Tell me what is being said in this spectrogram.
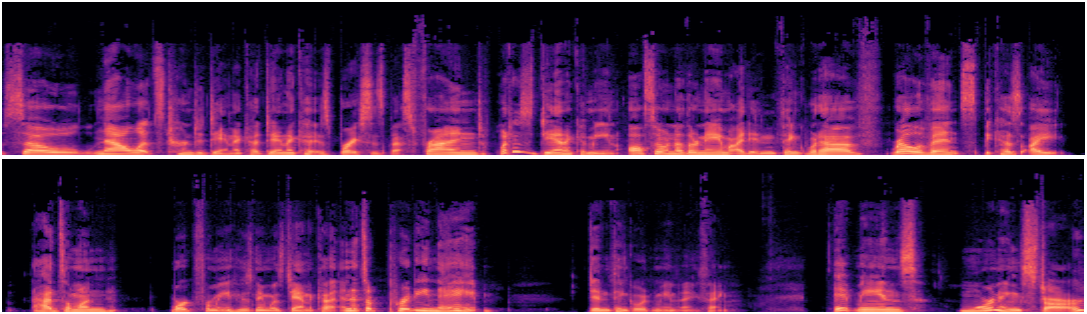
So now let's turn to Danika. Danika is Bryce's best friend. What does Danika mean? Also, another name I didn't think would have relevance because I had someone work for me whose name was Danica, and it's a pretty name. Didn't think it would mean anything. It means morning star.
